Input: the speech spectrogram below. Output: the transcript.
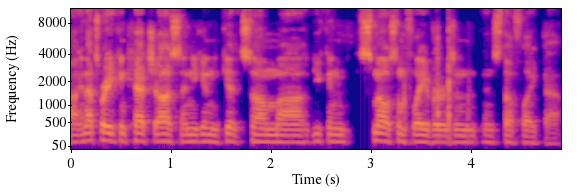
uh, and that's where you can catch us and you can get some, uh, you can smell some flavors and, and stuff like that.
